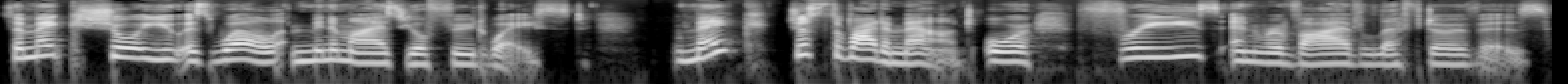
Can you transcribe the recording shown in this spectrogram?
So make sure you as well minimize your food waste. Make just the right amount or freeze and revive leftovers.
